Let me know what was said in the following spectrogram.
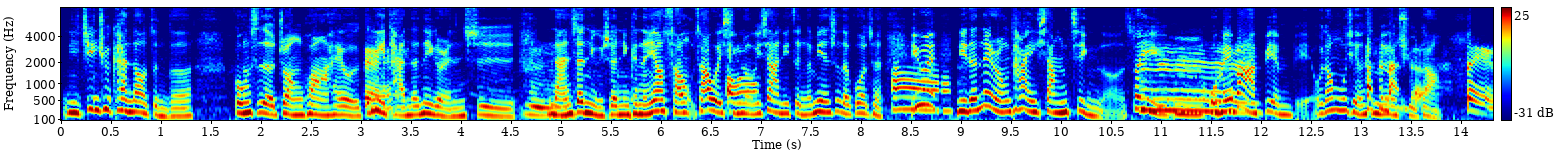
你进去看到整个公司的状况，还有跟你谈的那个人是嗯。男生女生，你可能要稍稍微形容一下你整个面试的过程，哦。因为你的内容太相近了，所以嗯。嗯我没办法辨别，我到目前是没有渠道，对，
